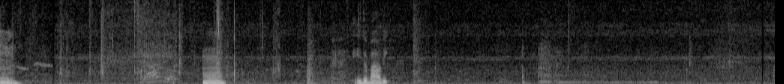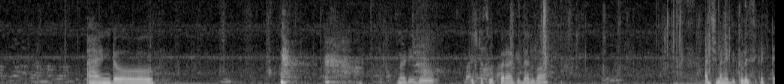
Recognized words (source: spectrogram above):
ಹ್ಞೂ ಹ್ಞೂ ಇದು ಬಾವಿ. ಆ್ಯಂಡ್ ನೋಡಿ ಇದು ಎಷ್ಟು ಸೂಪರ್ ಆಗಿದೆ ಅಲ್ವಾ? ಅಜ್ಜಿ ಮನೆಯದು ತುಳಸಿ ಕಟ್ಟೆ.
